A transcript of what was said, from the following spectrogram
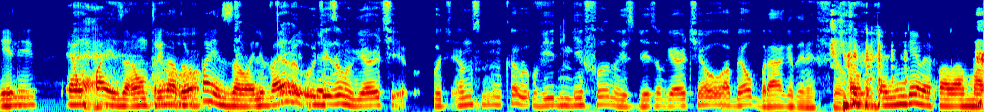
Ele é um é, paizão, é um treinador o, paizão. Ele vai. Cara, o Jason Garrett, eu nunca ouvi ninguém falando isso. Jason Garrett é o Abel Braga da NFL. Ninguém vai falar mal,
